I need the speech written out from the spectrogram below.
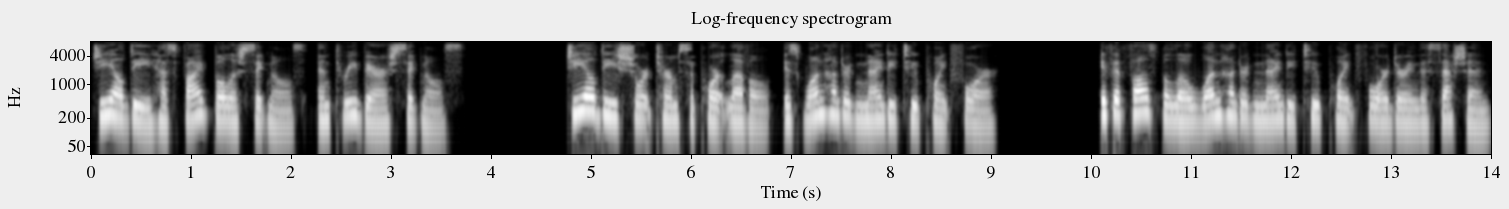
GLD has five bullish signals and three bearish signals. GLD's short-term support level is 192.4. If it falls below 192.4 during the session,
